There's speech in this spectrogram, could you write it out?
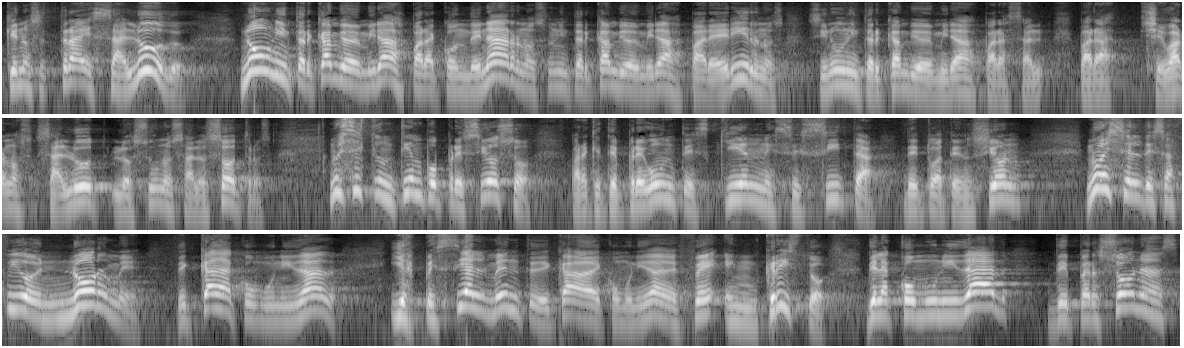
que nos trae salud. No un intercambio de miradas para condenarnos, un intercambio de miradas para herirnos, sino un intercambio de miradas para, llevarnos salud los unos a los otros. ¿No es este un tiempo precioso para que te preguntes quién necesita de tu atención? ¿No es el desafío enorme de cada comunidad y especialmente de cada comunidad de fe en Cristo, de la comunidad de personas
